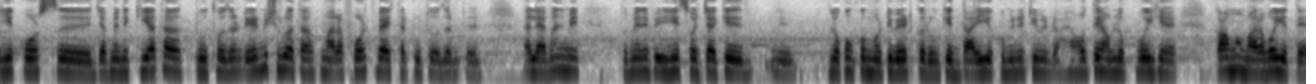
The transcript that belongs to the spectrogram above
یہ کورس جب میں نے کیا تھا ٹو تھاؤزنڈ ایٹ میں شروع ہوا تھا، ہمارا فورتھ بیچ تھا ٹو تھاؤزنڈ الیون میں۔ تو میں نے یہ سوچا کہ لوگوں کو موٹیویٹ کروں کہ دائی کمیونٹی میں ہوتے، ہم لوگ وہی ہیں، کام ہمارا وہی ہوتا ہے۔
